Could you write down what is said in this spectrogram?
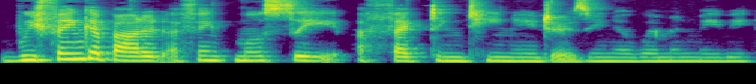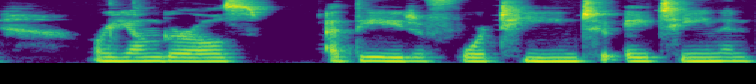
we think about it, I think mostly affecting teenagers, you know, women maybe, or young girls at the age of 14 to 18. And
